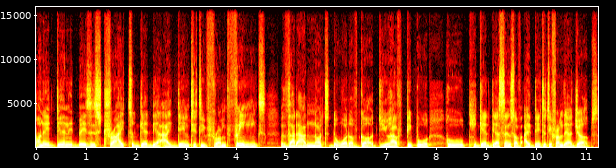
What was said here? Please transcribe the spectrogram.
on a daily basis try to get their identity from things that are not the Word of God. You have people who get their sense of identity from their jobs.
